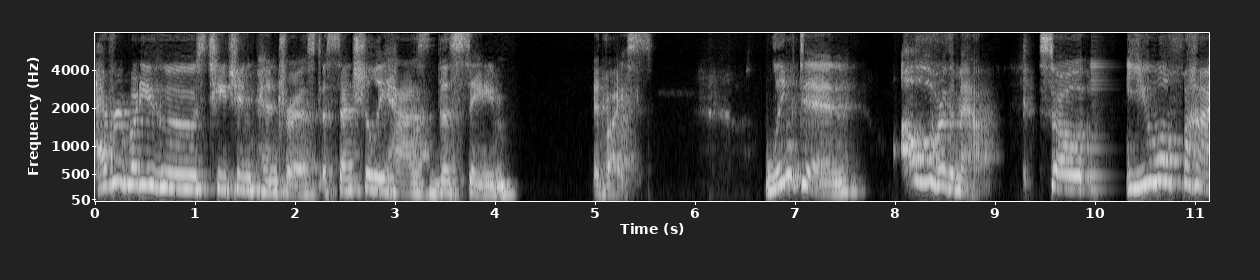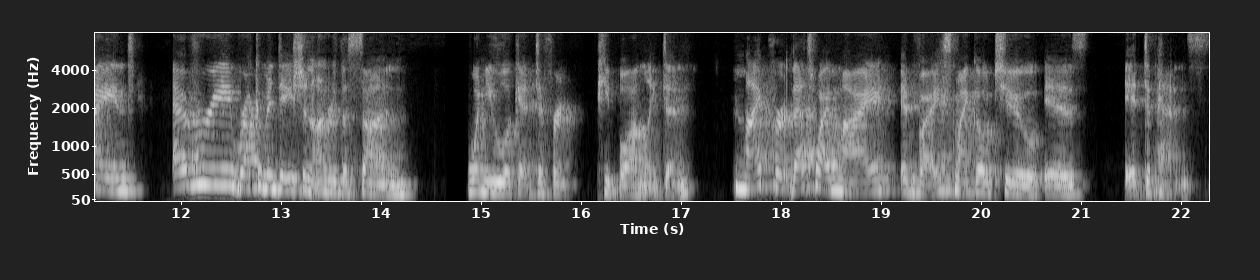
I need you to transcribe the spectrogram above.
everybody who's teaching Pinterest essentially has the same advice. LinkedIn all over the map. So you will find every recommendation under the sun when you look at different people on LinkedIn. My per- that's why my advice, my go-to is it depends.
